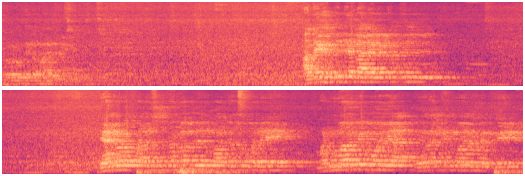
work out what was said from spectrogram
പ്രവർത്തനം അദ്ദേഹത്തിന്റെ കാലഘട്ടത്തിൽ ഞാനിവിടെ പല സന്ദർഭങ്ങളിൽ പറഞ്ഞതുപോലെ മൺമറഞ്ഞു പോയ നേതാക്കന്മാരുടെ പേരിൽ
